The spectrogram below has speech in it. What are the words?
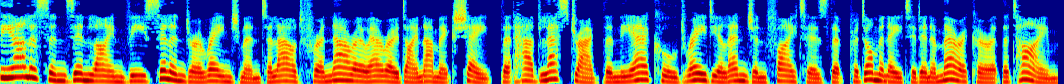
The Allison's inline V-cylinder arrangement allowed for a narrow aerodynamic shape that had less drag than the air-cooled radial engine fighters that predominated in America at the time.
